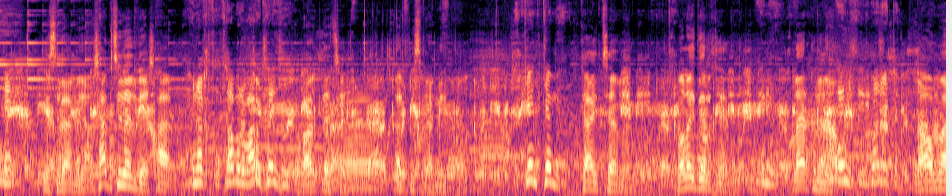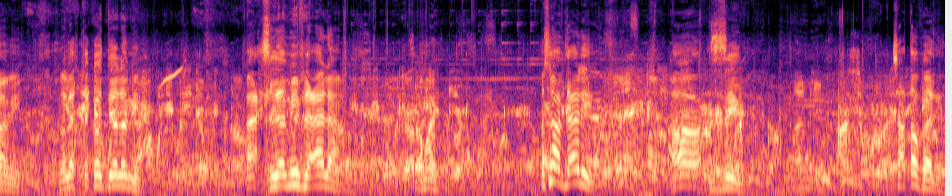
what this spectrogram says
عليها و 700 شحال قلتوا لها البيع شحال اقتطع ب 34 34 1700 درهم كان ثمن كاين الثمن والله يدير الخير الله يرحمنا اللهم امين الله يخطيك اودي الامين احسن امين في العالم السلام عليكم اشنو عبد العلي آه الزين اش عطاوك هذه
